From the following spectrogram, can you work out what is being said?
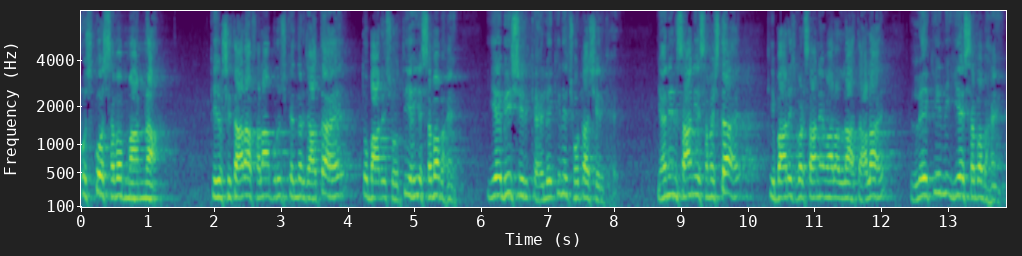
اس کو سبب ماننا کہ جو ستارہ فلاں برج کے اندر جاتا ہے تو بارش ہوتی ہے، یہ سبب ہیں۔ یہ بھی شرک ہے، لیکن یہ چھوٹا شرک ہے۔ یعنی انسان یہ سمجھتا ہے کہ بارش برسانے والا اللہ تعالیٰ ہے، لیکن یہ سبب ہیں۔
